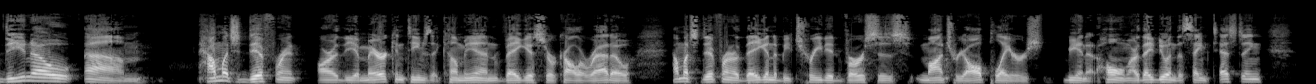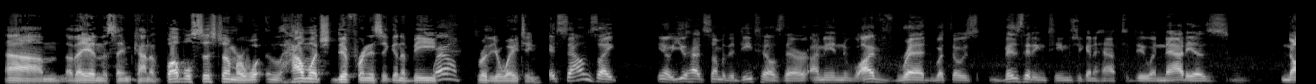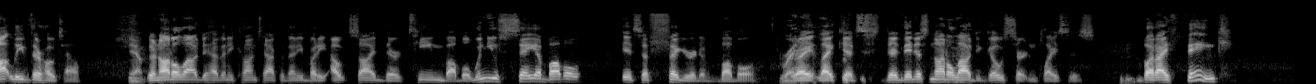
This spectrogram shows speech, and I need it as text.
Do you know um, how much different are the American teams that come in, Vegas or Colorado? How much different are they going to be treated versus Montreal players being at home? Are they doing the same testing? Um, are they in the same kind of bubble system, or what, how much different is it going to be Well- for the away team? it sounds like you know you had some of the details there. I mean, I've read what those visiting teams are going to have to do, and that is not leave their hotel. Yeah. they're not allowed to have any contact with anybody outside their team bubble. When you say a bubble, it's a figurative bubble, Right. right? Like it's they're, they're just not allowed to go certain places. Hmm. But I think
